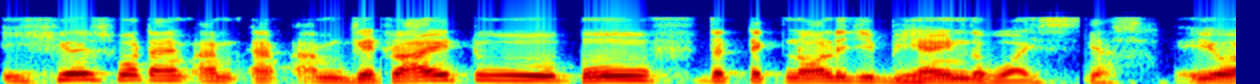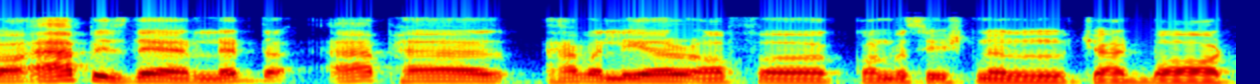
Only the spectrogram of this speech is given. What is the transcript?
here's what I'm I'm I'm get try to move the technology behind the voice. Yes. Your app is there. Let the app have have a layer of conversational chatbot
